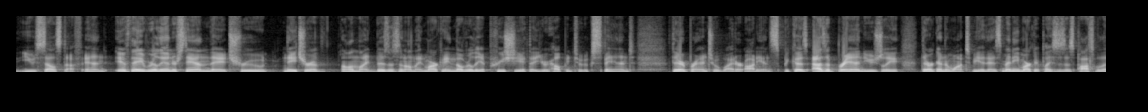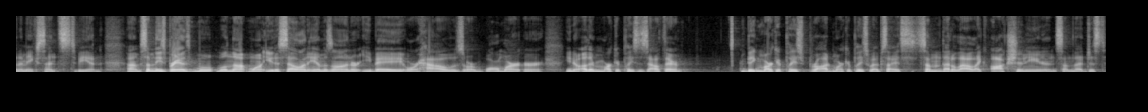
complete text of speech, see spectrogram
you sell stuff. And if they really understand the true nature of online business and online marketing, they'll really appreciate that you're helping to expand their brand to a wider audience. Because as a brand, usually they're going to want to be in as many marketplaces as possible that it makes sense to be in. Um, some of these brands will, will not want you to sell on Amazon or eBay or Houzz or Walmart or you know other marketplaces out there big marketplace, broad marketplace websites, some that allow like auctioning and some that just,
